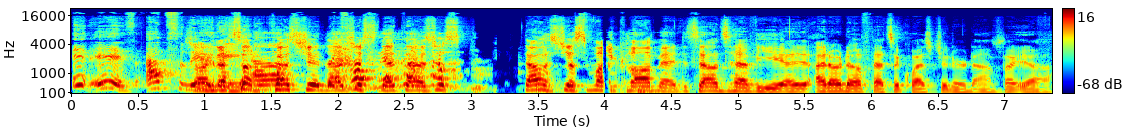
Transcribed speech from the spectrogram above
It is absolutely. Sorry, that's not a uh, question. That was just that, that was just that was just my comment. It sounds heavy. I, I don't know if that's a question or not but yeah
